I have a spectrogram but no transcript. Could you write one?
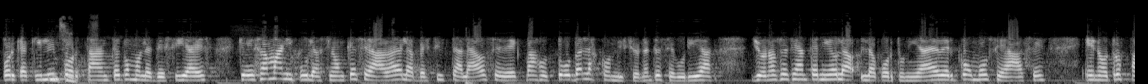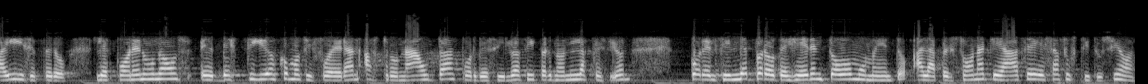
porque aquí lo importante, como les decía, es que esa manipulación que se haga del asbesto instalado se dé bajo todas las condiciones de seguridad. Yo no sé si han tenido la, oportunidad de ver cómo se hace en otros países, pero les ponen unos eh, vestidos como si fueran astronautas, por decirlo así, perdonen la expresión, por el fin de proteger en todo momento a la persona que hace esa sustitución.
